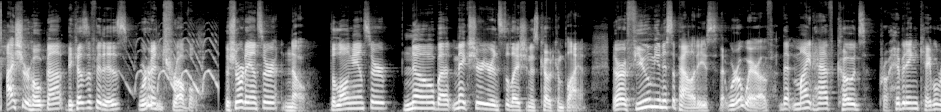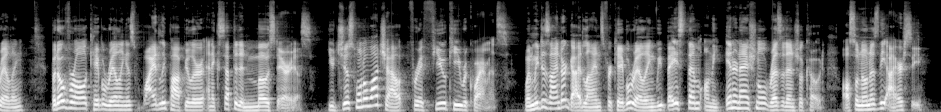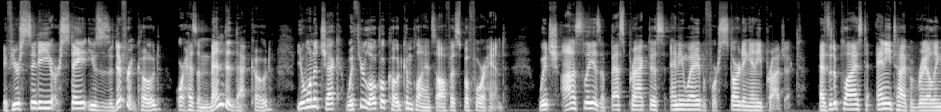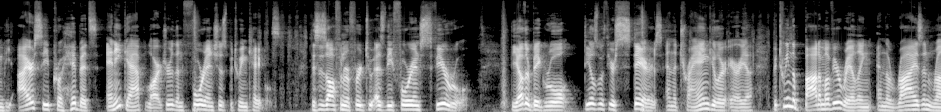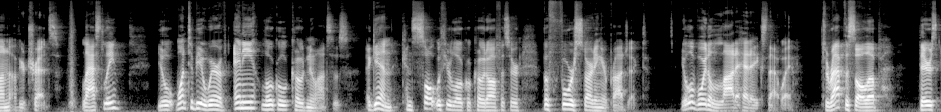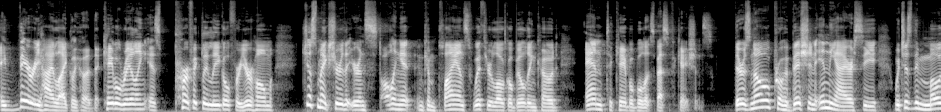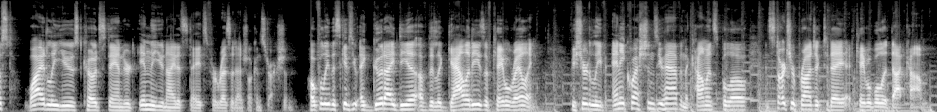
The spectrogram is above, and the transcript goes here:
I sure hope not, because if it is, we're in trouble. The short answer, no. The long answer, no, but make sure your installation is code compliant. There are a few municipalities that we're aware of that might have codes prohibiting cable railing, but overall, cable railing is widely popular and accepted in most areas. You just want to watch out for a few key requirements. When we designed our guidelines for cable railing, we based them on the International Residential Code, also known as the IRC. If your city or state uses a different code, or has amended that code, you'll want to check with your local code compliance office beforehand which honestly is a best practice anyway before starting any project. As it applies to any type of railing, the IRC prohibits any gap larger than 4 inches between cables. This is often referred to as the 4 inch sphere rule. The other big rule deals with your stairs and the triangular area between the bottom of your railing and the rise and run of your treads. Lastly, you'll want to be aware of any local code nuances. Again, consult with your local code officer before starting your project. You'll avoid a lot of headaches that way. To wrap this all up, there's a very high likelihood that cable railing is perfectly legal for your home. Just make sure that you're installing it in compliance with your local building code and to cable bullet specifications. There is no prohibition in the IRC, which is the most widely used code standard in the United States for residential construction. Hopefully this gives you a good idea of the legalities of cable railing. Be sure to leave any questions you have in the comments below and start your project today at cablebullet.com.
